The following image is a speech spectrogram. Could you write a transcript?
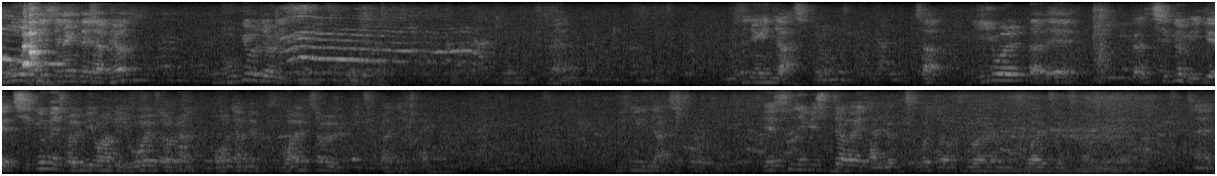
무엇이 진행되냐면 무교절이 진행됩니다. 네. 무슨 얘기인지 아시죠? 자, 2월 달에 그러니까 지금 이게 지금의 절기로 하면 6월절은 뭐냐면 부활절 주간이에요. 무슨 얘기인지 아시죠? 예수님이 십자가에 달려 죽었다가 부활하는 부활절 주간이에요. 네.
